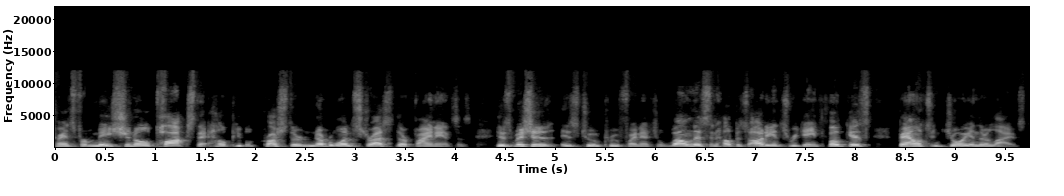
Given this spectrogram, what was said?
transformational talks that help people crush their number one stress, their finances. His mission is to improve financial wellness and help his audience regain focus, balance, and joy in their lives.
